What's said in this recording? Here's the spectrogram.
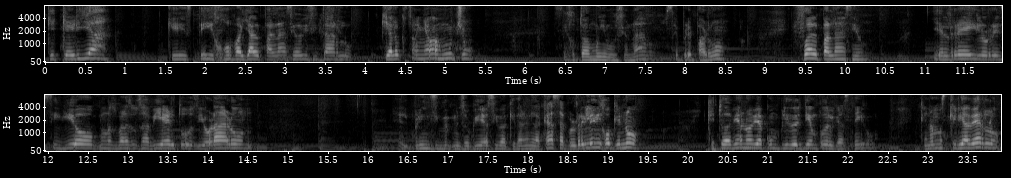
que quería que este hijo vaya al palacio a visitarlo, que ya lo extrañaba mucho. Se todo muy emocionado, se preparó, fue al palacio y el rey lo recibió con los brazos abiertos y oraron. El príncipe pensó que ya se iba a quedar en la casa, pero el rey le dijo que no, que todavía no había cumplido el tiempo del castigo, que nada más quería verlo.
